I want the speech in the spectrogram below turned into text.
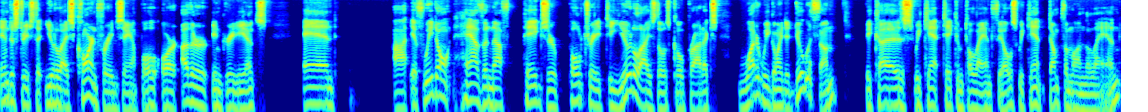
industries that utilize corn, for example, or other ingredients. And uh, if we don't have enough pigs or poultry to utilize those co-products, what are we going to do with them? Because we can't take them to landfills, we can't dump them on the land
